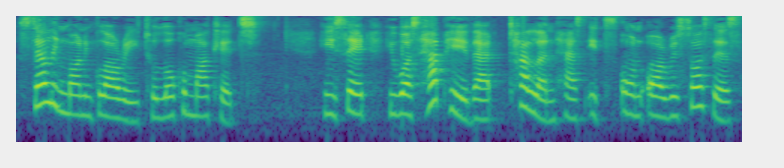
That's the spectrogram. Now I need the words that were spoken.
selling Morning Glory to local markets. He said he was happy that Thailand has its own oil resources,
